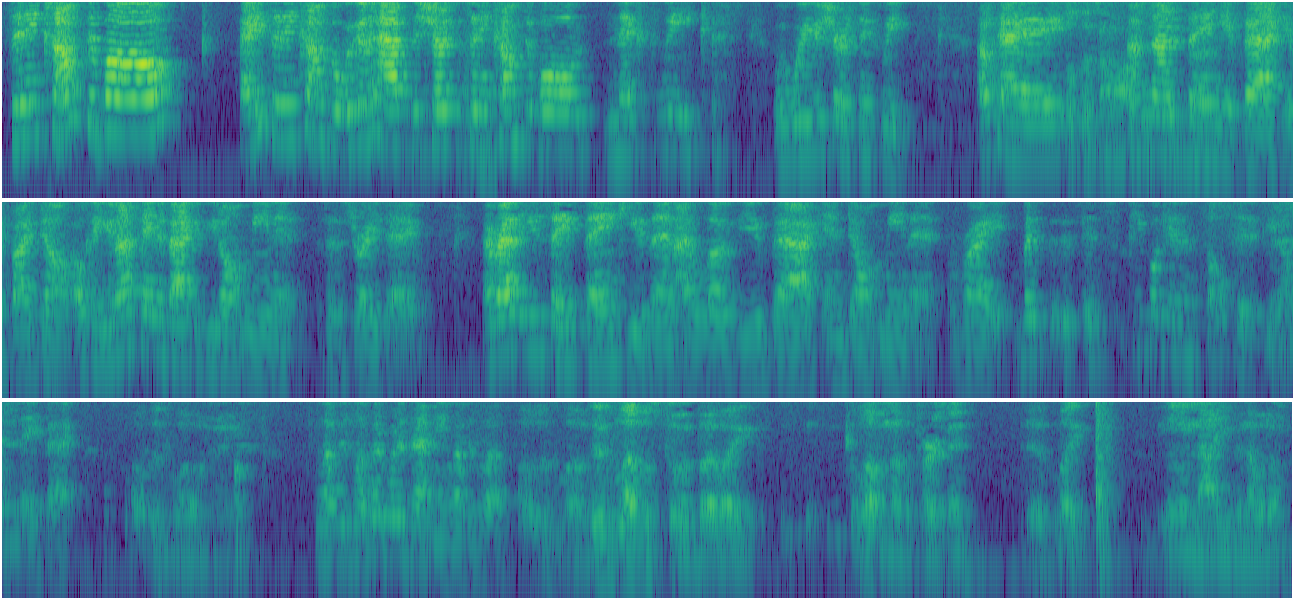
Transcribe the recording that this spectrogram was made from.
Sitting comfortable. Hey, sitting comfortable. We're gonna have the shirts for sitting comfortable next week. We'll wear your shirts next week. Okay. Most of the time, I'll I'm not say saying back. it back if I don't. Okay, you're not saying it back if you don't mean it, says Dre Day. I'd rather you say thank you than I love you back and don't mean it, right? But it's people get insulted if you don't say it back. Love is love, man. Love is love. What, what does that mean? Love is love. Love is love. There's levels to it, but like you can love another person, like you not even know them.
